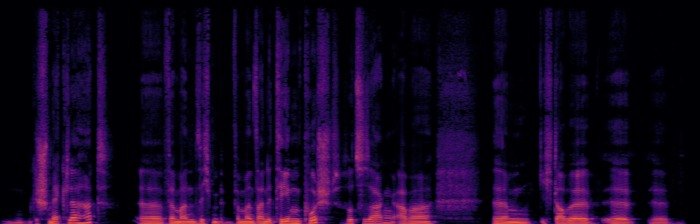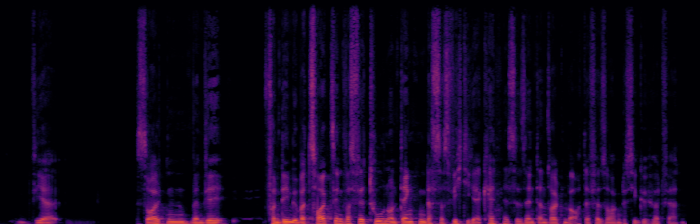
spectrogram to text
Geschmäckle hat, äh, wenn man sich, wenn man seine Themen pusht, sozusagen. Aber ähm, ich glaube, äh, äh, wir sollten, wenn wir von dem überzeugt sind, was wir tun und denken, dass das wichtige Erkenntnisse sind, dann sollten wir auch dafür sorgen, dass sie gehört werden.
